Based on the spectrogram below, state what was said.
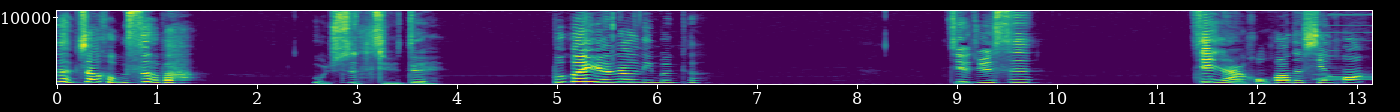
染上红色吧！我是绝对不会原谅你们的。结局是浸染红花的鲜花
